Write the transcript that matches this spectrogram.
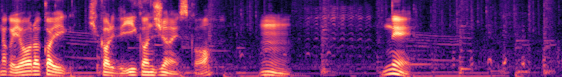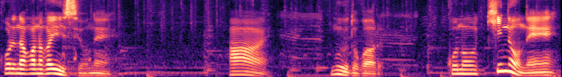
なんか柔らかい光でいい感じじゃないですか？うん。ねこれなかなかいいですよね。はい。ムードがある。この木のね、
